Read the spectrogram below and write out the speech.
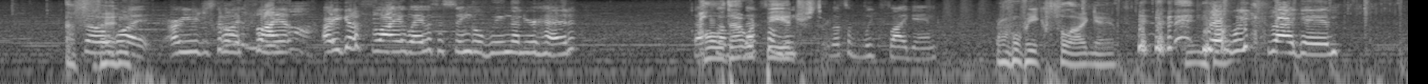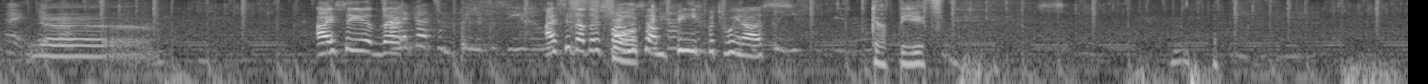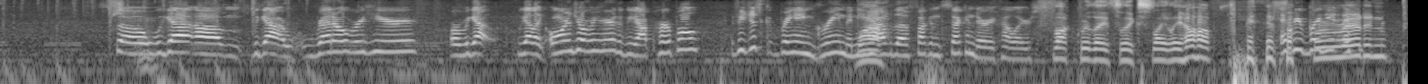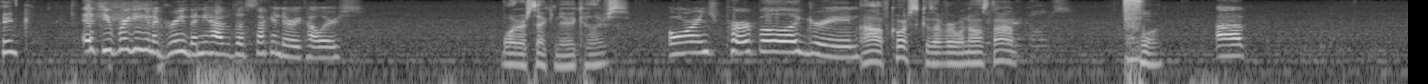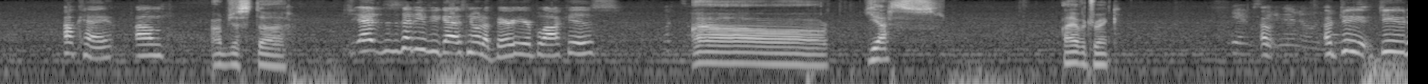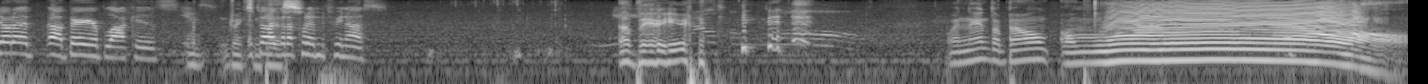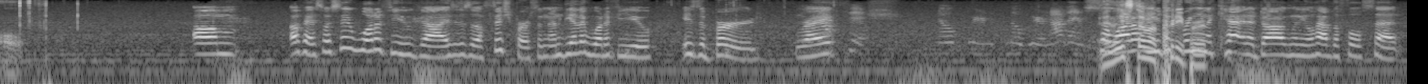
A So fin. what? Are you just gonna Oh, like fly? Are you gonna fly away with a single wing on your head? Oh, a- that would that's a be weak- interesting. That's a weak fly game. Weak fly game. no weak fly game. Hey, Yeah. I see I that. got some beef with you. I see that there's probably Fuck. I some beef some between us. beef. Got beef. So we got um we got red over here, or we got we got like orange over here. Then we got purple, If you just bring in green, then you Wow. have the fucking secondary colors. Fuck, we're like, like slightly off. Fuck, you bring we're it- if- red and pink. If you bring in a green, then you have the secondary colors. What are secondary colors? Orange, purple, and green. Ah, of course, because everyone knows that. Colors. Uh. Okay. Um. I'm just, uh, d- Does any of you guys know what a barrier block is? Uh, yes. I have a drink. Yeah, I'm oh, kidding, I know. Oh, do you, do you know what a uh, barrier block is? Yes. I'm gonna drink It's some what I'm gonna put in between us. A barrier. We need to build a wall. Um. Okay, so I say one of you guys is a fish person, and the other one of you is a bird, right? Not fish. No, we're no, we're not animals. So At why least don't I'm a you just pretty bring in a cat and a dog, and you'll have the full set?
